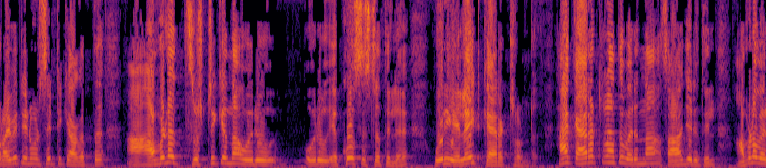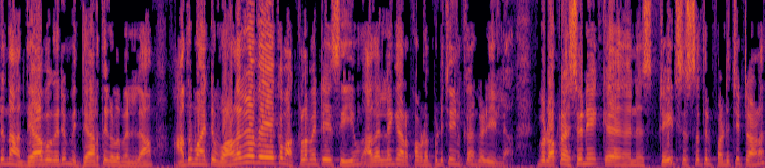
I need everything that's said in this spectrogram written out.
പ്രൈവറ്റ് യൂണിവേഴ്സിറ്റിക്കകത്ത് അവിടെ സൃഷ്ടിക്കുന്ന ഒരു ഒരു എക്കോസിസ്റ്റത്തിൽ ഒരു എലൈറ്റ് ക്യാരക്ടറുണ്ട് ആ ക്യാരക്ടറിനകത്ത് വരുന്ന സാഹചര്യത്തിൽ അവിടെ വരുന്ന അധ്യാപകരും വിദ്യാർത്ഥികളുമെല്ലാം അതുമായിട്ട് വളരെ വേഗം അക്ലമറ്റൈസ് ചെയ്യും. അതല്ലെങ്കിൽ അവർക്ക് അവിടെ പിടിച്ചു നിൽക്കാൻ കഴിയില്ല. ഇപ്പോൾ ഡോക്ടർ അശ്വനി സ്റ്റേറ്റ് സിസ്റ്റത്തിൽ പഠിച്ചിട്ടാണ്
